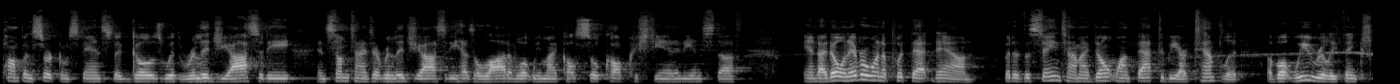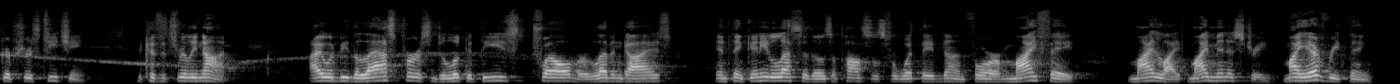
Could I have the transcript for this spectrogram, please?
pomp and circumstance that goes with religiosity. And sometimes that religiosity has a lot of what we might call so-called Christianity and stuff. And I don't ever want to put that down. But at the same time, I don't want that to be our template of what we really think Scripture is teaching. Because it's really not. I would be the last person to look at these 12 or 11 guys and think any less of those apostles for what they've done. For my faith, my life, my ministry, my everything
